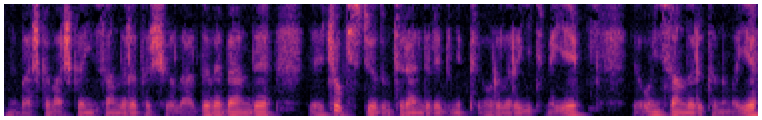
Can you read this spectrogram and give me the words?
başka başka insanlara taşıyorlardı ve ben de çok istiyordum trenlere binip oralara gitmeyi, o insanları tanımayı.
